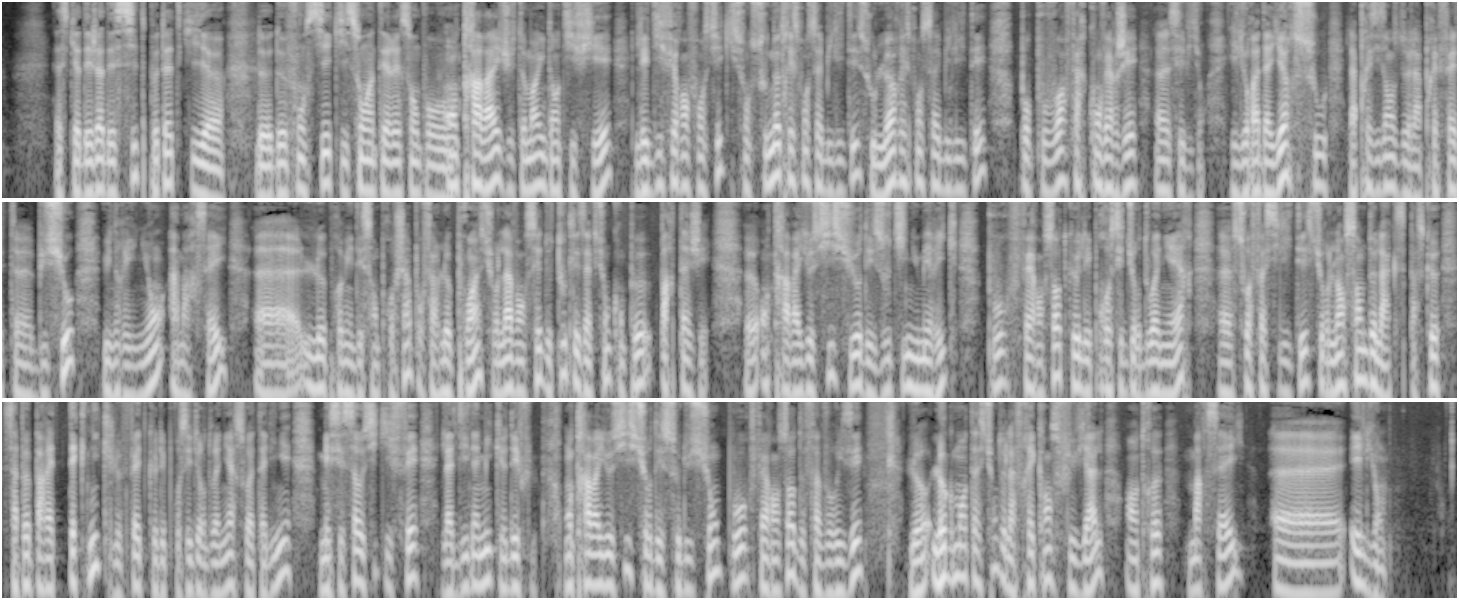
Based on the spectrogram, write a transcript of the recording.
Est-ce qu'il y a déjà des sites peut-être qui euh, de, fonciers qui sont intéressants pour vous? On travaille justement à identifier les différents fonciers qui sont sous notre responsabilité, sous leur responsabilité, pour pouvoir faire converger euh, ces visions. Il y aura d'ailleurs sous la présidence de la préfète euh, Bussio une réunion à Marseille le 1er décembre prochain pour faire le point sur l'avancée de toutes les actions qu'on peut partager. on travaille aussi sur des outils numériques pour faire en sorte que les procédures douanières soient facilitées sur l'ensemble de l'axe, parce que ça peut paraître technique le fait que les procédures douanières soient alignées, mais c'est ça aussi qui fait la dynamique des flux. On travaille aussi sur des solutions pour faire en sorte de favoriser l'augmentation de la fréquence fluviale entre Marseille euh, et Lyon.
